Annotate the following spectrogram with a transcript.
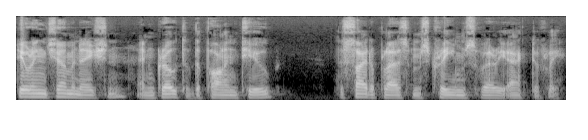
During germination and growth of the pollen tube, the cytoplasm streams very actively.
